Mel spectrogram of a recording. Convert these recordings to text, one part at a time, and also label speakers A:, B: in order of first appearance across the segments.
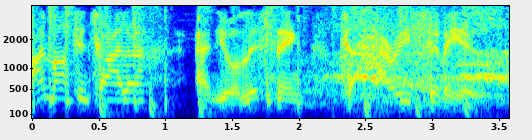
A: I'm Martin Tyler, and you're listening to Harry Symeou.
